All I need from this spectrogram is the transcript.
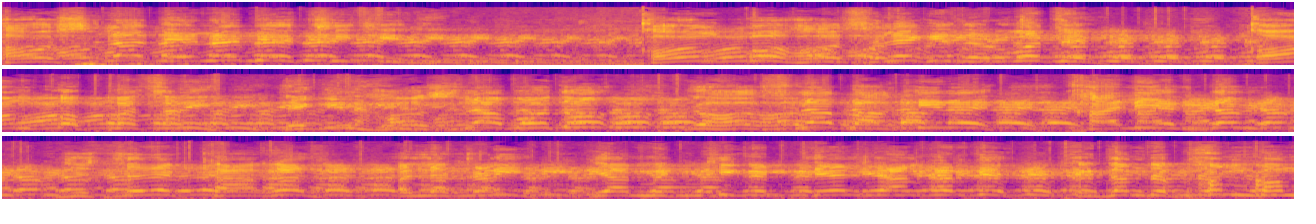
हौसला देना भी अच्छी चीज़ है। कौम को हौसले की ज़रूरत है। कौम को पस नहीं, लेकिन हौसला वो दो जो हौसला बाकी रहे। खाली एकदम जिस तरह कागज़ और लकड़ी या मिट्टी के तेल डाल करके एकदम से भम भम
